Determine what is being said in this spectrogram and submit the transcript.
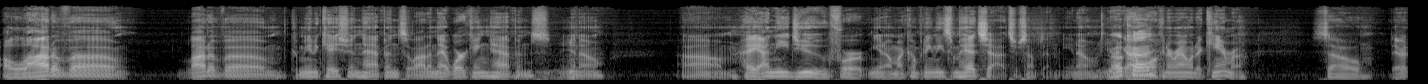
a lot of uh, a lot of um, communication happens. A lot of networking happens. You know, um, hey, I need you for you know my company needs some headshots or something. You know, you're a guy walking around with a camera. So there,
